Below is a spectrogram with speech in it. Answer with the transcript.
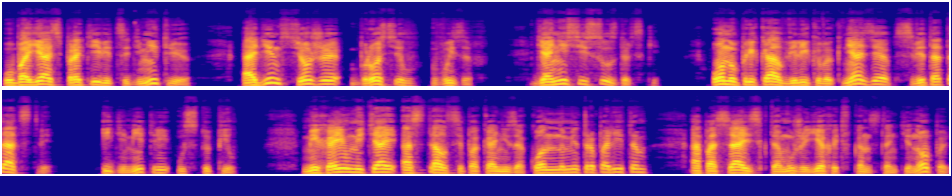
убоясь противиться Дмитрию, один все же бросил вызов. Дионисий Суздальский. Он упрекал великого князя в святотатстве, и Дмитрий уступил. Михаил Митяй остался пока незаконным митрополитом, опасаясь к тому же ехать в Константинополь,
